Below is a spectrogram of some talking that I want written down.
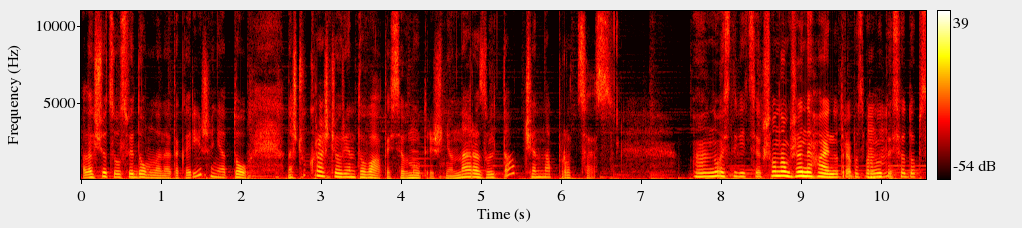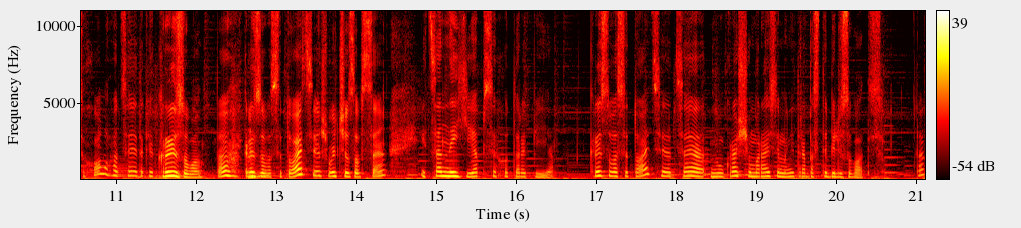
Але якщо це усвідомлене таке рішення, то на що краще орієнтуватися внутрішньо на результат чи на процес? Е, ну, ось дивіться, якщо нам вже негайно треба звернутися uh-huh. до психолога, це є таке кризова, та? кризова uh-huh. ситуація, швидше за все, і це не є психотерапія. Кризова ситуація це ну, у кращому разі мені треба стабілізуватися. Так?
